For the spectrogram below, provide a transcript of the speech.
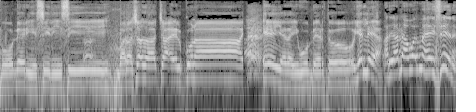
buudheri sidiisii barashada jacaylkuna eeyadaygu beerto. Yalleya aryaadhaha war ma haysiine?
